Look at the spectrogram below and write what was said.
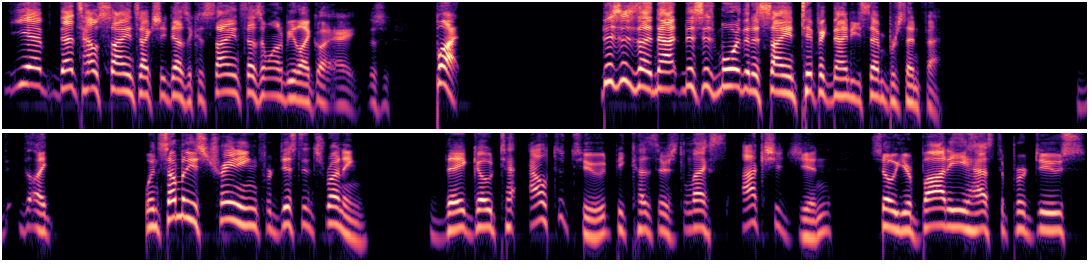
yeah, that's how science actually does it because science doesn't want to be like, oh, hey, this is, but this is a not, this is more than a scientific 97% fact. Like, when somebody is training for distance running, they go to altitude because there's less oxygen. So your body has to produce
